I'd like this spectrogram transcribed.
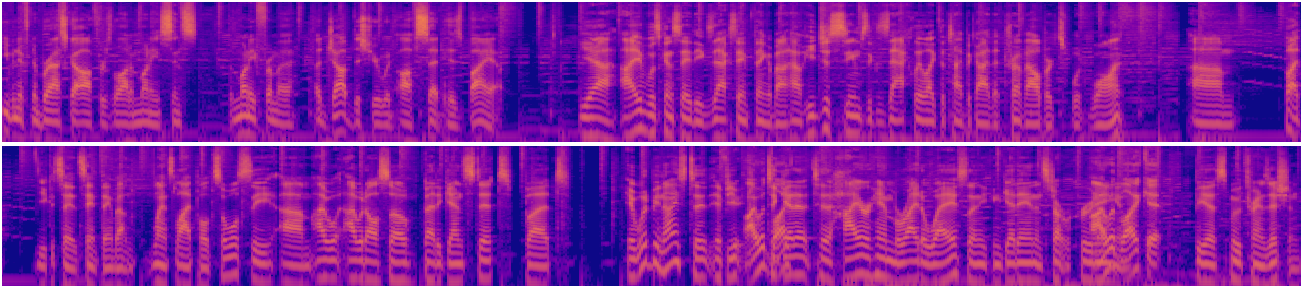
even if Nebraska offers a lot of money, since the money from a, a job this year would offset his buyout. Yeah, I was going to say the exact same thing about how he just seems exactly like the type of guy that Trev Alberts would want. Um, but you could say the same thing about Lance Leipold. So we'll see. Um, I would I would also bet against it, but it would be nice to if you I would to like- get it to hire him right away, so then he can get in and start recruiting. I would like it. be a smooth transition.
